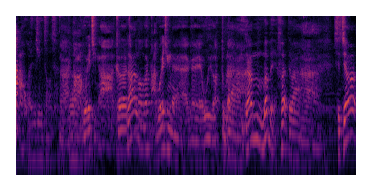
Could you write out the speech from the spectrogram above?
大环境造成的，啊，大环境啊，搿讲到搿大环境呢，搿闲话又要多了啊，搿没办法，对伐？啊。实际上，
